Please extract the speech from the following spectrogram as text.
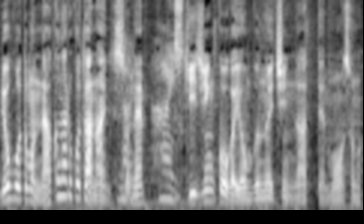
両方ともなくなることはないんですよね、はい。スキー人口が4分の1になってもその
